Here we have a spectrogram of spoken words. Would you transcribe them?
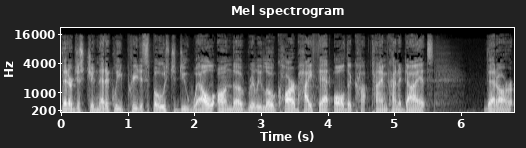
that are just genetically predisposed to do well on the really low carb, high fat, all the time kind of diets? That are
